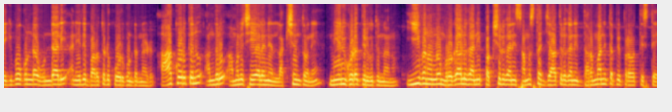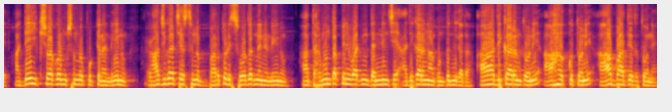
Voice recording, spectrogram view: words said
తెగిపోకుండా ఉండాలి అనేది భరతుడు కోరుకుంటున్నాడు. ఆ కోరికను అందరూ అమలు చేయాలనే లక్ష్యంతోనే నేను కూడా తిరుగుతున్నాను. ఈ వనంలో మృగాలు గాని పక్షులు గాని సమస్త జాతులు గాని ధర్మాన్ని తప్పి ప్రవర్తిస్తే అదే ఇక్ష్వాకువంశంలో పుట్టిన నేను రాజుగా చేస్తున్న భరతుడి సోదరునైన నేను ఆ ధర్మం తప్పిన వాటిని దండించే అధికారం నాకు ఉంటుంది కదా. ఆ అధికారంతోనే ఆ హక్కుతోనే ఆ బాధ్యతతోనే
